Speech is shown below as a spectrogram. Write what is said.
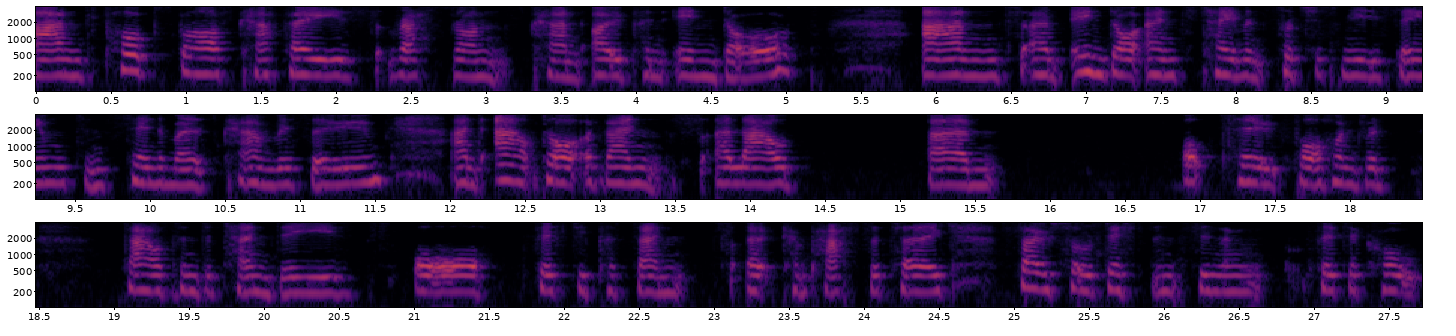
And pubs bars cafes restaurants can open indoors. And um, indoor entertainment such as museums and cinemas can resume. And outdoor events allowed um, up to 400,000 attendees or 50% at capacity, social distancing and physical,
